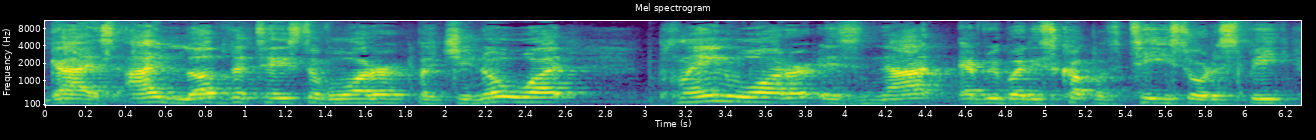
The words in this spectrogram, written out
Guys, I love the taste of water, but you know what? Plain water is not everybody's cup of tea, so to speak.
